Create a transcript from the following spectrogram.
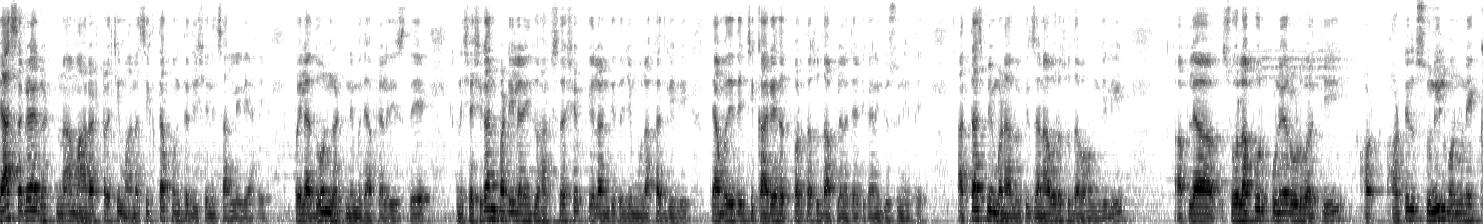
ह्या सगळ्या घटना महाराष्ट्राची मानसिकता कोणत्या दिशेने चाललेली आहे? पहिल्या दोन घटनेमध्ये आपल्याला दिसते. आणि शशिकांत पाटील यांनी जो हस्तक्षेप केला आणि तिथं जी मुलाखत गेली त्यामध्ये त्यांची कार्यतत्परतासुद्धा आपल्याला त्या ठिकाणी दिसून येते. आत्ताच मी म्हणालो की जनावरंसुद्धा वाहून गेली. आपल्या सोलापूर पुणे रोडवरती हॉ हॉटेल सुनील म्हणून एक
